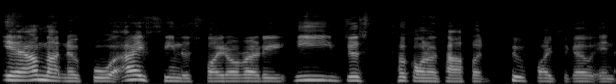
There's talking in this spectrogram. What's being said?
Yeah, I'm not no fool. I've seen this fight already. He just took on Atafa two fights ago, and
